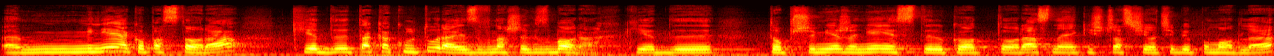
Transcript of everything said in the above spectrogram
e, mnie jako pastora, kiedy taka kultura jest w naszych zborach, kiedy to przymierze nie jest tylko to raz na jakiś czas się o ciebie pomodlę,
